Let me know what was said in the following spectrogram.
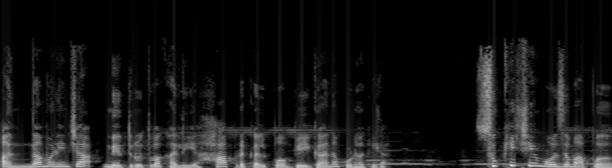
अण्णामणींच्या नेतृत्वाखाली हा प्रकल्प वेगानं पुढं गेला. चुकीची मोजमापं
